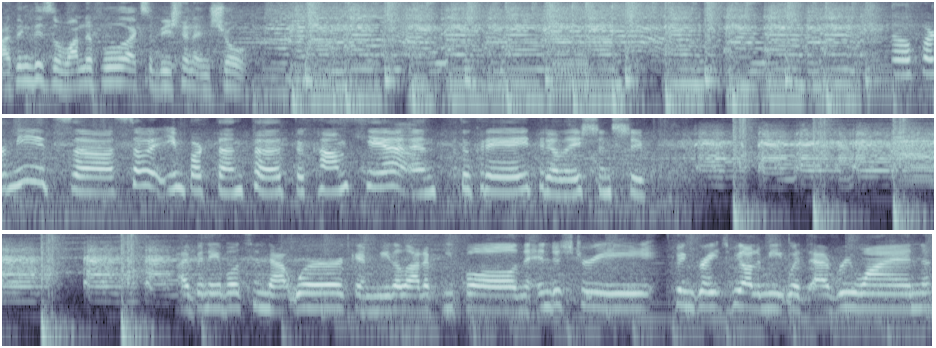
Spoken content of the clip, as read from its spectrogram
I think this is a wonderful exhibition and show. So for me, it's uh, so important uh, to come here and to create relationship. I've been able to network and meet a lot of people in the industry. It's been great to be able to meet with everyone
